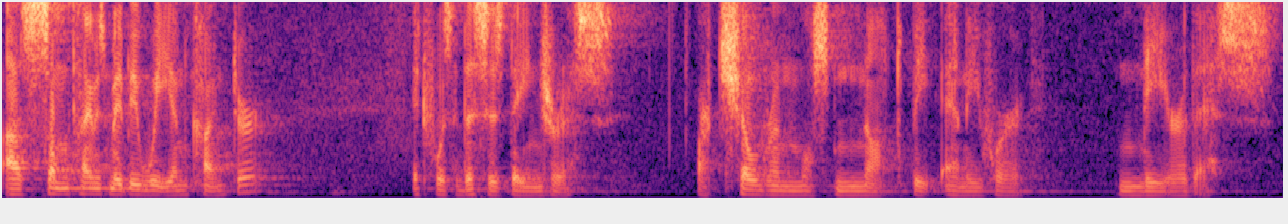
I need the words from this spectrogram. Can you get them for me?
as sometimes maybe we encounter. It was, this is dangerous. Our children must not be anywhere near this.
